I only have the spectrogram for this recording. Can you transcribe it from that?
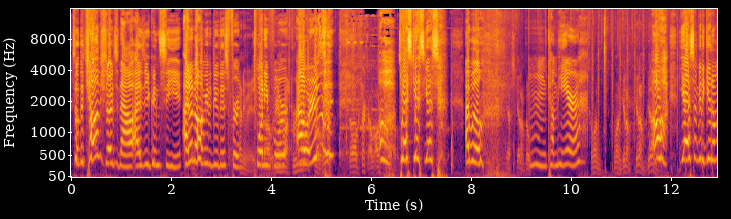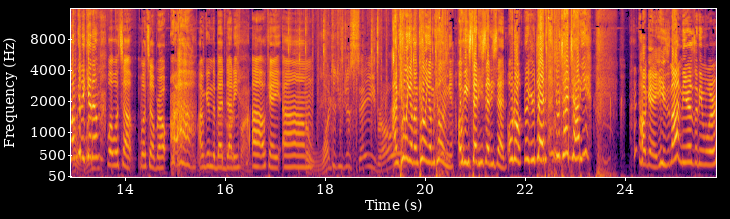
So the challenge starts now, as you can see. I don't know how I'm gonna do this for Anyways, uh, 24 we're gonna watch- we're gonna hours. watch- Uh, ob- oh, yes, yes, yes. I will. Yes, get him. Mm, come here. Come on, come on, get him, get him, get him. Oh, yes, I'm gonna get him. I'm Oh, gonna get him. Well, what's up? What's up, bro? I'm getting the bed, daddy. Uh, okay. Bro, Um, what did you just say, bro? I'm killing him. I'm killing him. I'm killing him. Oh, he's dead. He's dead. He's dead. Oh no, no, you're dead. You're dead, daddy. Okay, he's not near us anymore,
